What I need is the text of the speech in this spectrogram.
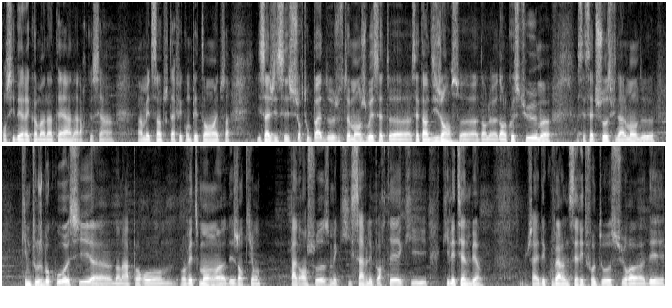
considéré comme un interne, alors que c'est un, médecin tout à fait compétent et tout ça. Il s'agissait surtout pas de justement jouer cette, euh, cette indigence euh, dans, le, dans le costume. C'est cette chose finalement de, qui me touche beaucoup aussi dans le rapport aux, vêtements des gens qui ont pas grand chose mais qui savent les porter et qui, qui les tiennent bien. J'avais découvert une série de photos sur euh, des,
